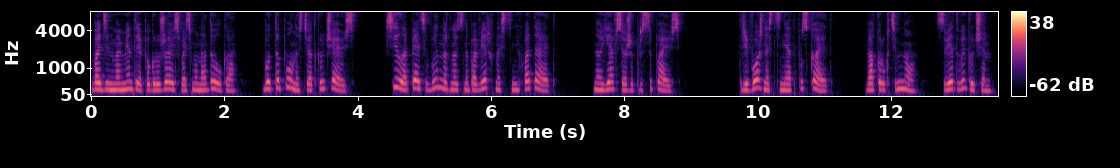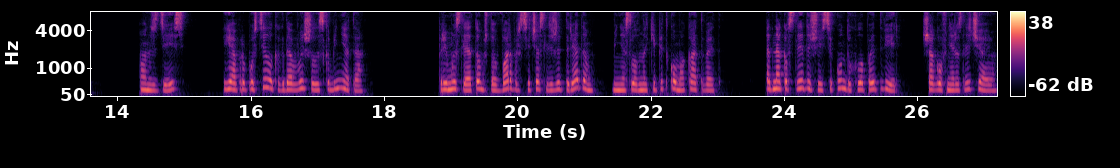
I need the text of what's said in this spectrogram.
В один момент я погружаюсь во тьму надолго, будто полностью отключаюсь. Сил опять вынырнуть на поверхность не хватает. Но я все же просыпаюсь. Тревожность не отпускает. Вокруг темно, свет выключен. Он здесь? Я пропустила, когда вышел из кабинета. При мысли о том, что варвар сейчас лежит рядом, меня словно кипятком окатывает. Однако в следующую секунду хлопает дверь. Шагов не различаю.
